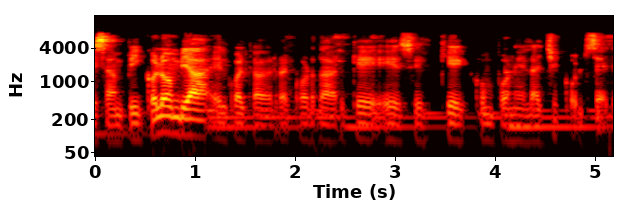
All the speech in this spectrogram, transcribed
S&P Colombia, el cual cabe recordar que es el que compone el H-Colcel.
